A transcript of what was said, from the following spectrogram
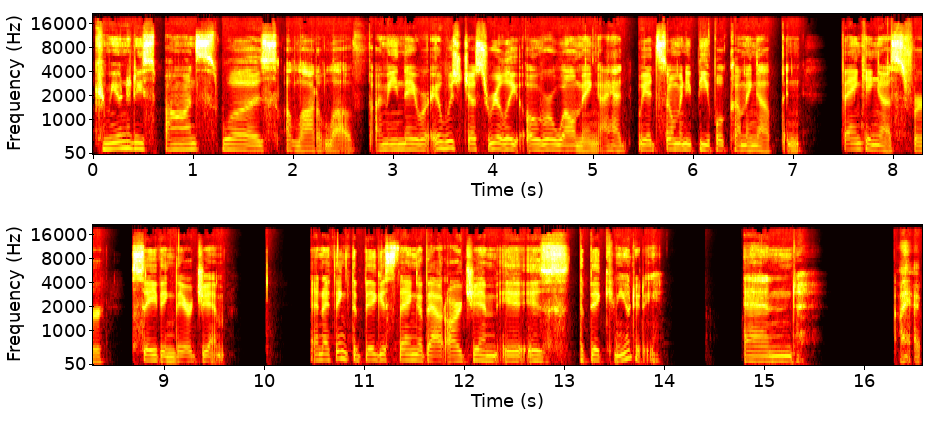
community response was a lot of love. I mean, they were. It was just really overwhelming. I had we had so many people coming up and thanking us for saving their gym. And I think the biggest thing about our gym is, is the big community. And I,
